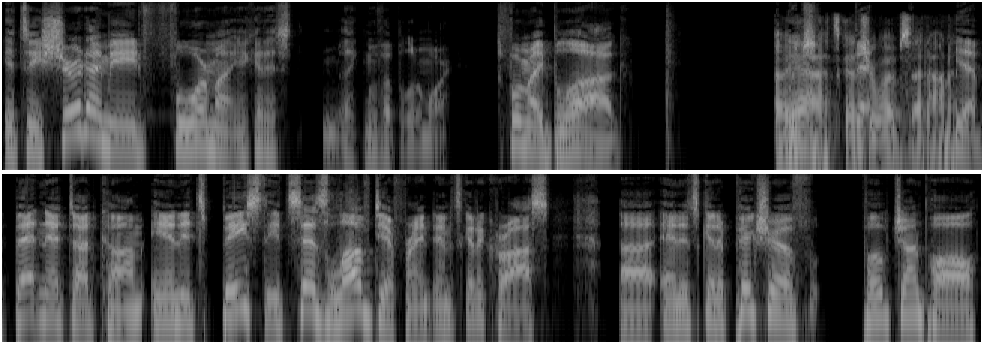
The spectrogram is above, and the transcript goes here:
it's a shirt I made for my I gotta like move up a little more for my blog. Oh yeah, it's got bet- your website on it. Yeah, bettnet.com. And it's based it says love different and it's got a cross. Uh, and it's got a picture of Pope John Paul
